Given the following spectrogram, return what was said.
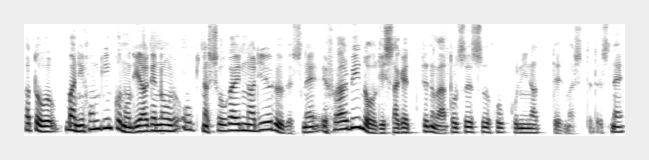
あと、まあ、日本銀行の利上げの大きな障害になり得るですね FRB の利下げっていうのが突然する方向になっていましてですね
